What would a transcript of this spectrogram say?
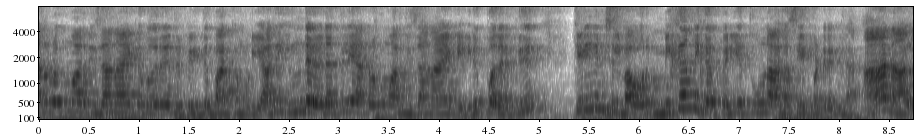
அனுரகுமார் திசாநாயக்க வேறு என்று பிரித்து பார்க்க முடியாது. இந்த இடத்திலே அனுரகுமார் திசாநாயக்க இருப்பதற்கு டில்வின் சில்வா ஒரு மிக மிக பெரிய தூணாக செயற்பட்டிருக்கின்றார். ஆனால்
